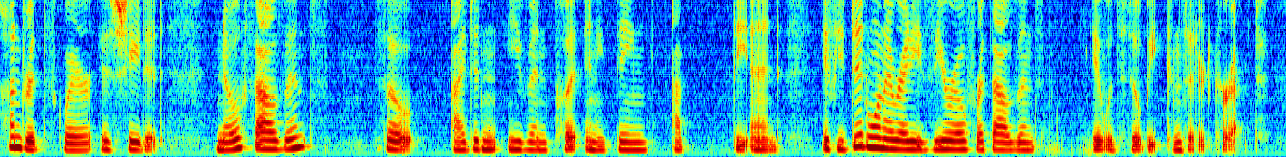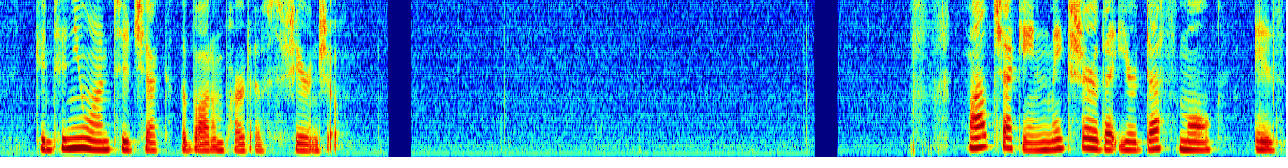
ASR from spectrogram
hundredth square is shaded. No thousandths, so I didn't even put anything at the end. If you did want to write a zero for thousandths, it would still be considered correct. Continue on to check the bottom part of share and show. While checking, make sure that your decimal is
